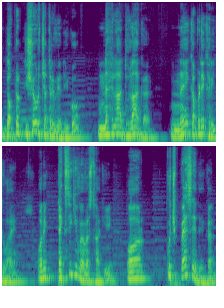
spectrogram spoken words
डॉक्टर किशोर चतुर्वेदी को नहला धुलाकर नए कपड़े खरीदवाए और एक टैक्सी की व्यवस्था की और कुछ पैसे देकर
